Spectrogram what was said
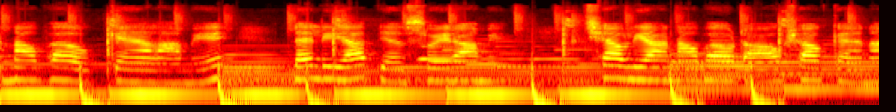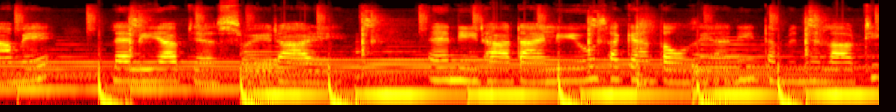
အနောက်ဘက်ကိုကန်လာမယ်လက်လေးကပြန်ဆွဲထားမယ်ခြေထောက်လေးကအနောက်ဘက်ကိုတောက်လျှောက်ကန်ထားမယ် လက်လေးကပြန်ဆွဲထားတယ်အဲ့ဒီထားတိုင်းလေးကိုစက္ကန့်30ရာနေ10မိနစ်လောက်ထိ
